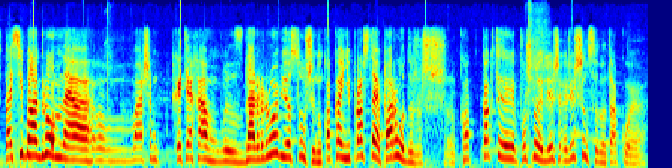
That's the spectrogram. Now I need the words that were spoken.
Спасибо огромное э, вашим котяхам здоровья. Слушай, ну какая непростая порода же. Как, как ты, Пушной, решился на такое?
